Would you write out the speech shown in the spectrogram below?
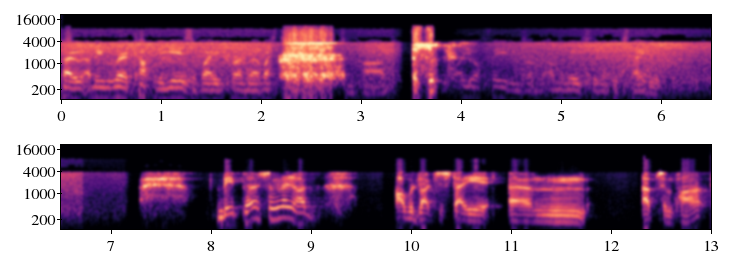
So, I mean, we're a couple of years away from uh, West Ham Park. What are your feelings on, on the move to the Olympic Stadium? Me personally, I I would like to stay at um, Upton Park.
